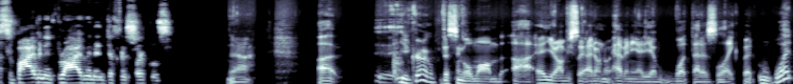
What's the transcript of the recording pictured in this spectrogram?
surviving and thriving in different circles. Yeah. Uh, you're growing up with a single mom. Uh, you know, obviously, I don't have any idea what that is like, but what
